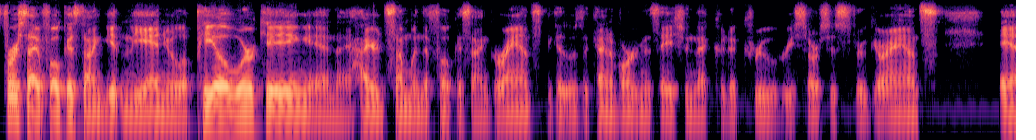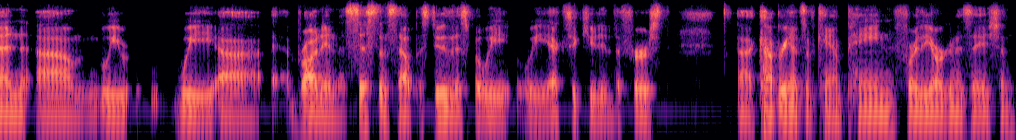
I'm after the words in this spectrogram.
First, I focused on getting the annual appeal working, and I hired someone to focus on grants because it was the kind of organization that could accrue resources through grants. And um, we we uh, brought in assistance to help us do this, but we we executed the first uh, comprehensive campaign for the organization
